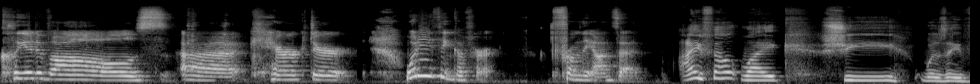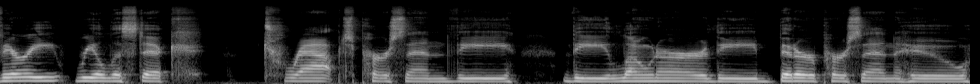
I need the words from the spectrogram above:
Clea Duvall's uh, character. What do you think of her from the onset? I felt like she was a very realistic trapped person, the the loner, the bitter person who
